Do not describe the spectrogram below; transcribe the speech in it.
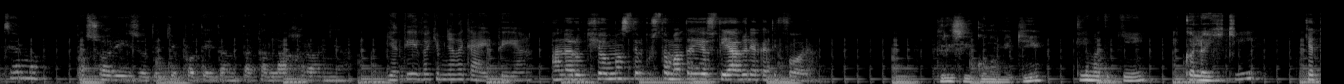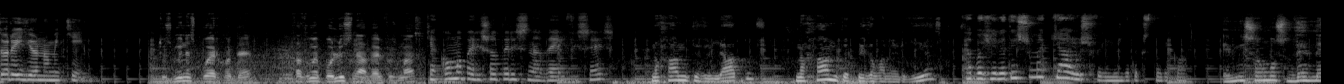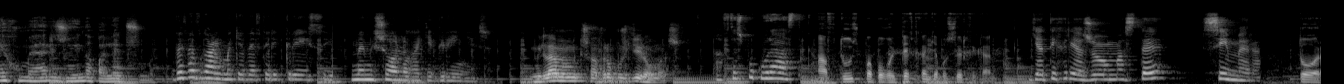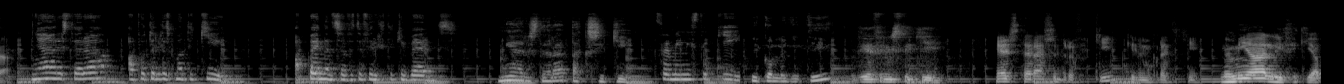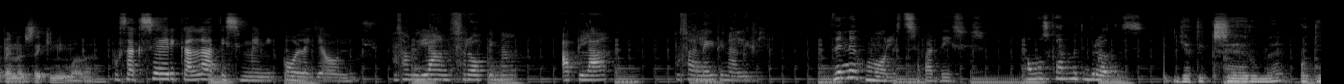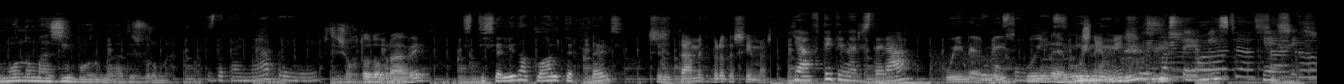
Δεν ξέρουμε πώς ορίζονται και πότε ήταν τα καλά χρόνια. Γιατί εδώ και μια δεκαετία Αναρωτιόμαστε που σταματάει αυτή η άγρια κατηφόρα. Κρίση οικονομική, κλιματική, οικολογική Και τώρα υγειονομική. Τους μήνες που έρχονται θα δούμε πολλούς συναδέλφους μας και ακόμα περισσότερες συναδέλφισες, να χάνουν τη δουλειά τους, να χάνουν το επίδομα ανεργίας. Θα αποχαιρετήσουμε και άλλους φίλους για το εξωτερικό. εμείς όμως δεν έχουμε άλλη ζωή να παλέψουμε. Δεν θα βγάλουμε και δεύτερη κρίση. με μισόλογα και γκρίνιες. Μιλάμε με τους ανθρώπους γύρω μας. Αυτές που κουράστηκαν. αυτούς που απογοητεύτηκαν και αποσύρθηκαν. Γιατί χρειαζόμαστε σήμερα. Τώρα. Μια αριστερά αποτελεσματική απέναντι σε αυτή τη φρικτή κυβέρνηση. Μια αριστερά ταξική. Φεμινιστική. Οικολογική, Διεθνιστική. Μια αριστερά συντροφική και δημοκρατική. Με μία άλλη ηθική απέναντι στα κινήματα. Που θα ξέρει καλά τι σημαίνει όλα για όλους. Που θα μιλά ανθρώπινα, απλά, που θα λέει την αλήθεια. Δεν έχουμε όλες τις απαντήσεις. Όμως κάνουμε την πρόταση. Γιατί ξέρουμε ότι μόνο μαζί μπορούμε να τις βρούμε. Στις 19 Απρίλη Στις 8 το βράδυ στη σελίδα του Alter Hess, Συζητάμε την πρότασή μας. Για αυτή την αριστερά Που είναι εμείς είμαστε που είναι εμείς. Που εμείς είναι εμείς Είμαστε εμείς και εσείς.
